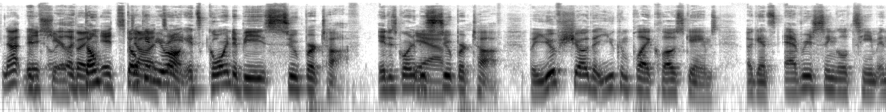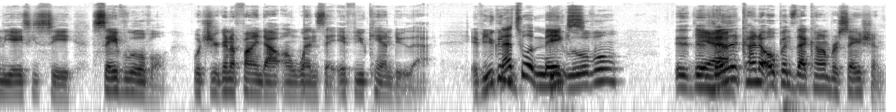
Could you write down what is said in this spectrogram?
not this It's- year. like, but don't it's don't get me wrong. It's going to be super tough. It is going to be super tough. But you've showed that you can play close games against every single team in the ACC, save Louisville, which you're going to find out on Wednesday if you can do that. If you can That's what beat makes- Louisville, eh, it, Yeah. then it kind of opens that conversation.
